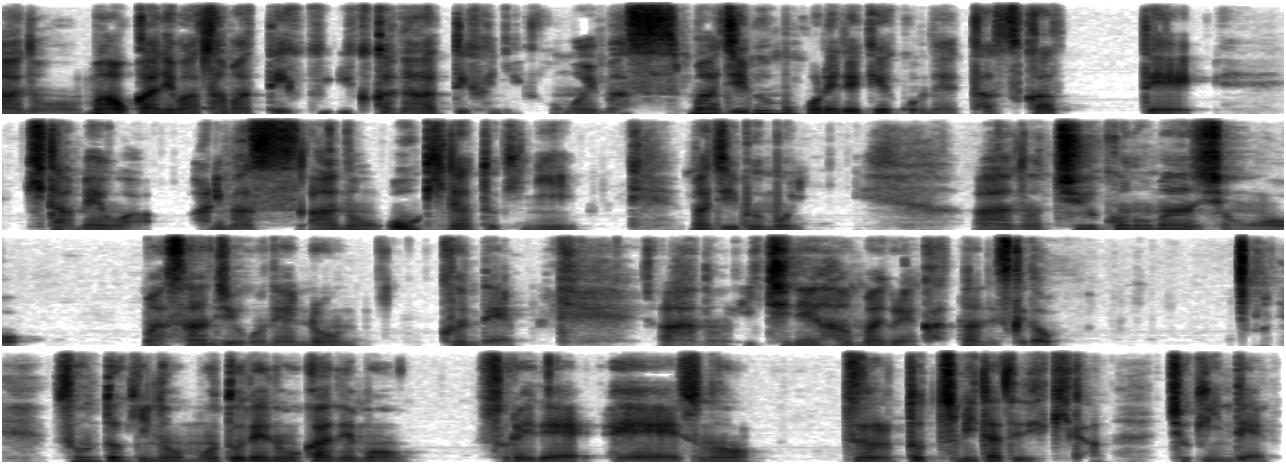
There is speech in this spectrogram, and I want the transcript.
あの、まあ、お金は貯まっていくいくかなっていうふうに思います。まあ、自分もこれで結構ね、助かってきた面はあります。あの、大きな時に、まあ、自分も、あの、中古のマンションを、まあ、35年ローン組んで、あの、1年半前ぐらい買ったんですけど、その時の元手のお金も、それで、えー、その、ずっと積み立ててきた貯金で、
